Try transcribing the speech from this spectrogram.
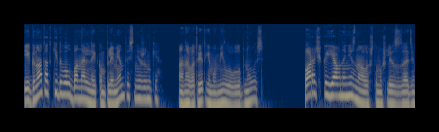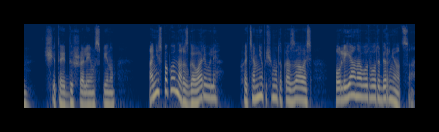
Игнат откидывал банальные комплименты Снежинке. Она в ответ ему мило улыбнулась. Парочка явно не знала, что мы шли сзади. Считай, дышали им в спину. Они спокойно разговаривали, хотя мне почему-то казалось, Ульяна вот-вот обернется.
